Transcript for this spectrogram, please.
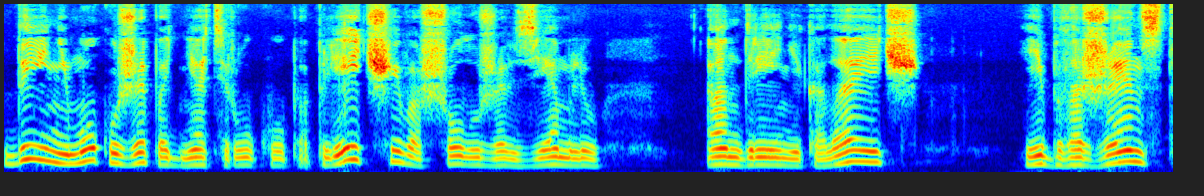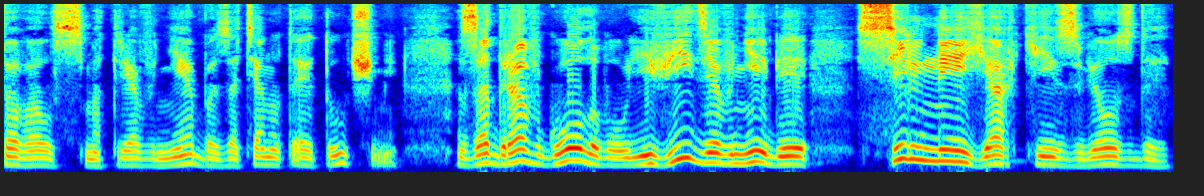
да и не мог уже поднять руку. По плечи вошел уже в землю Андрей Николаевич и блаженствовал, смотря в небо, затянутое тучами, задрав голову и видя в небе сильные яркие звезды,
